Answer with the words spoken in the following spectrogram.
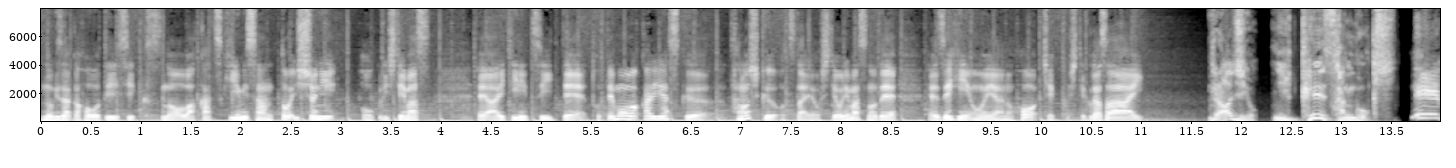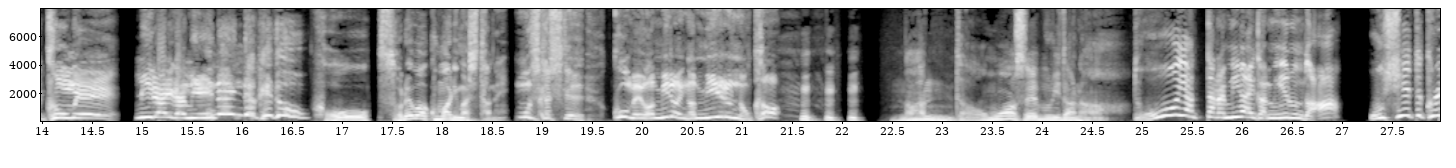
乃木坂46の若月由美さんと一緒にお送りしていますえー IT についてとても分かりやすく楽しくお伝えをしておりますのでえーぜひオンエアの方チェックしてくださいラジオ日経三国志。ねえ、孔明、未来が見えないんだけど。ほう、それは困りましたね。もしかして、孔明は未来が見えるのか？なんだ、思わせぶりだな。どうやったら未来が見えるんだ？教えてくれ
